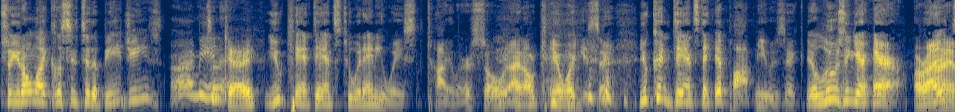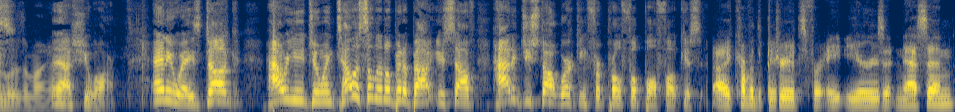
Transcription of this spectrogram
So you don't like listening to the Bee Gees? I mean, okay. You can't dance to it anyways, Tyler. So I don't care what you say. you couldn't dance to hip hop music. You're losing your hair. All right. I am losing my hair. Yes, you are. Anyways, Doug, how are you doing? Tell us a little bit about yourself. How did you start working for Pro Football Focus? I covered the Patriots for eight years at NESN.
